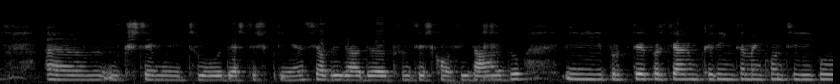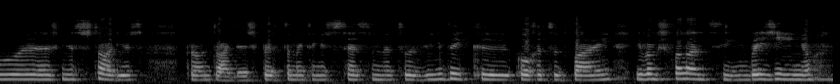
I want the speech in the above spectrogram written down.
um, gostei muito desta experiência. Obrigada por me teres convidado e por poder partilhar um bocadinho também contigo as minhas histórias. Pronto, olha, espero que também tenhas sucesso na tua vida e que corra tudo bem. E vamos falando, sim. Um beijinho.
